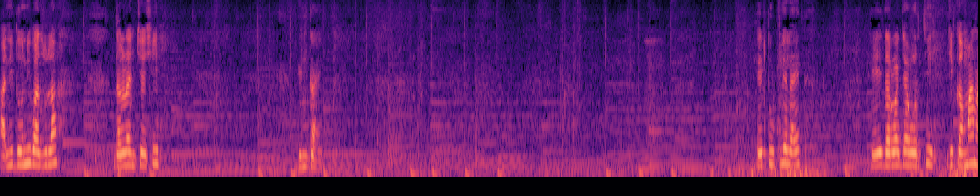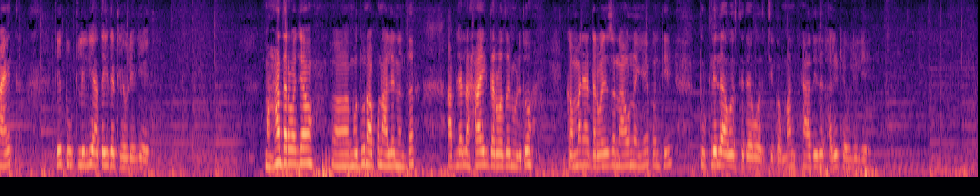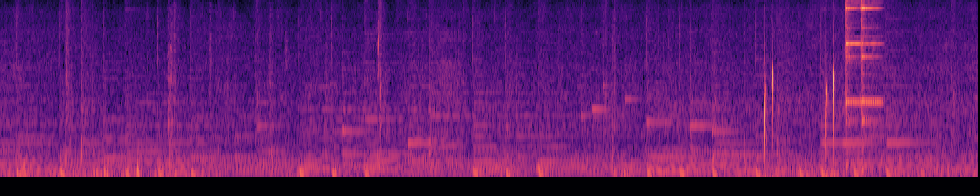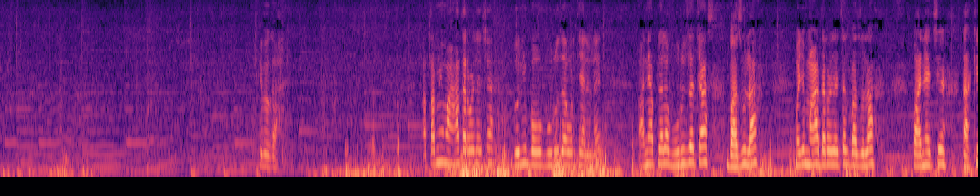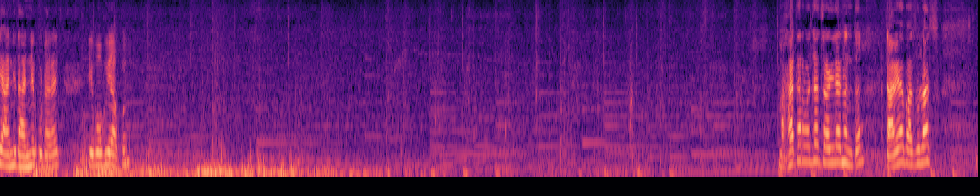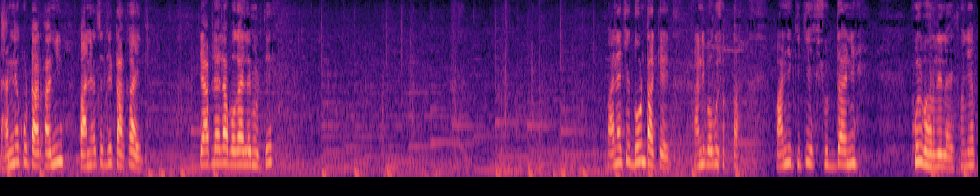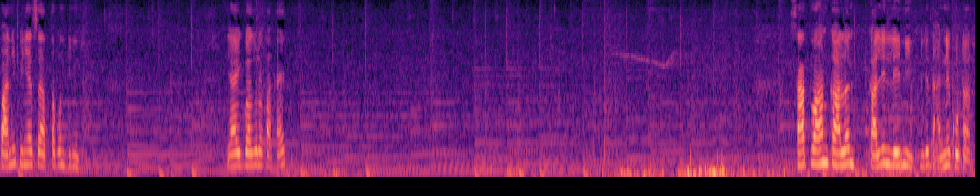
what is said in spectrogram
आणि दोन्ही बाजूला दगडांची अशी भिंत आहेत. हे तुटलेले आहेत. हे दरवाजावरची जी कमान आहेत ते तुटलेली आता इथे ठेवलेली आहेत. महादरवाजा मधून आपण आल्यानंतर आपल्याला हा एक दरवाजा मिळतो. कमान या दरवाजाचं नाव नाही आहे पण ती तुटलेल्या अवस्थेत आहे वरची कमान. ह्या आधी खाली ठेवलेली आहे. हे बघा आता मी महादरवाज्याच्या दोन्ही ब बुरुजावरती आलेलो आहे. आणि आपल्याला बुरुजाच्याच बाजूला म्हणजे महादरवाज्याच्याच बाजूला पाण्याचे टाके आणि धान्य कुठार आहेत ते बघूया आपण. महादरवाजा चढल्यानंतर डाव्या बाजूलाच धान्य कुटार आणि पाण्याचं जे टाका आहेत ते आपल्याला बघायला मिळते पाण्याचे दोन टाके आहेत. आणि बघू शकता पाणी किती शुद्ध आणि फुल भरलेलं आहे. म्हणजे हे पाणी पिण्याचं आत्ता आता पण पिणे. या एक बाजूला टाका आहेत. सातवाहन कालन कालीन लेणी म्हणजे धान्य कोठार.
